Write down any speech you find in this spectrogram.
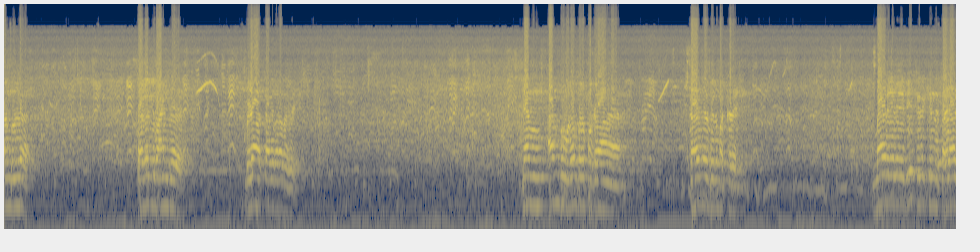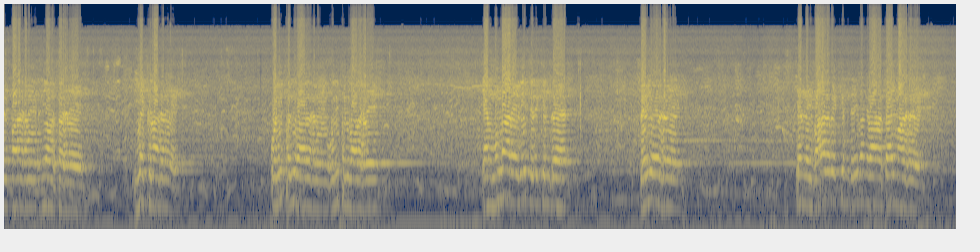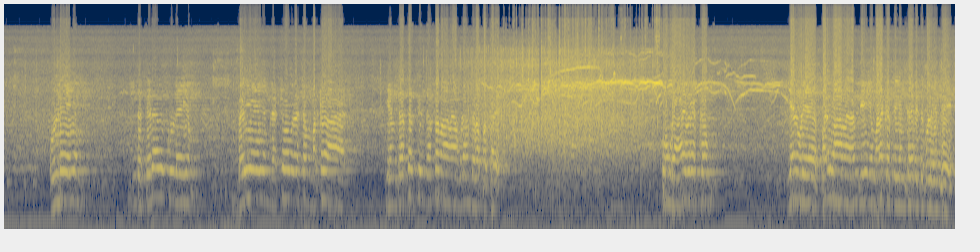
அன்புள்ள தகுதி வாய்ந்த விழா தலைவர் அவர்கள். என் அன்பு உடன்பிறப்புகளான கலைஞர் பெருமக்களை மேடையிலே வீட்டிருக்கின்ற தயாரிப்பாளர்களே விநியோகஸ்தர்களே இயக்குநர்களே ஒளிப்பதிவாளர்களே ஒளிப்பதிவாளர்களே என் முன்னாலே வைத்திருக்கின்ற பெரியோர்களே என்னை வாழ வைக்கும் தெய்வங்களான தாய்மார்களே உள்ளேயும் இந்த திடவுக்குள்ளேயும் வெளியேயும் லட்சோப லட்சம் மக்களான என் ரத்தத்தின் ரத்தமான உடன்பிறப்புகளே. உங்கள் அனைவருக்கும் என்னுடைய பணிவான நன்றியையும் வணக்கத்தையும் தெரிவித்துக் கொள்கின்றேன்.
